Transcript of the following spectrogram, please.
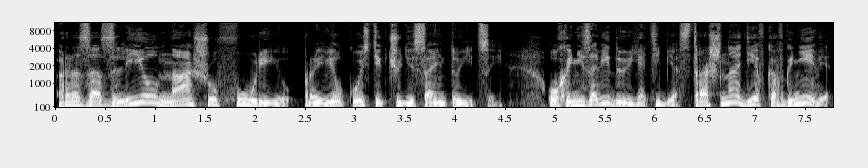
разозлил нашу фурию, проявил Костик чудеса интуиции. Ох, и не завидую я тебе, страшна девка в гневе.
